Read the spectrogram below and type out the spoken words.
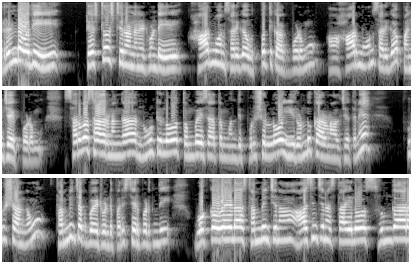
రెండవది టెస్టోస్టిరాన్ అనేటువంటి హార్మోన్ సరిగా ఉత్పత్తి కాకపోవడము ఆ హార్మోన్ సరిగా పనిచేయకపోవడము. సర్వసాధారణంగా నూటిలో తొంభై శాతం మంది పురుషుల్లో ఈ రెండు కారణాల చేతనే పురుషాంగము స్తంభించకపోయేటువంటి పరిస్థితి ఏర్పడుతుంది. ఒకవేళ స్తంభించిన ఆశించిన స్థాయిలో శృంగార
